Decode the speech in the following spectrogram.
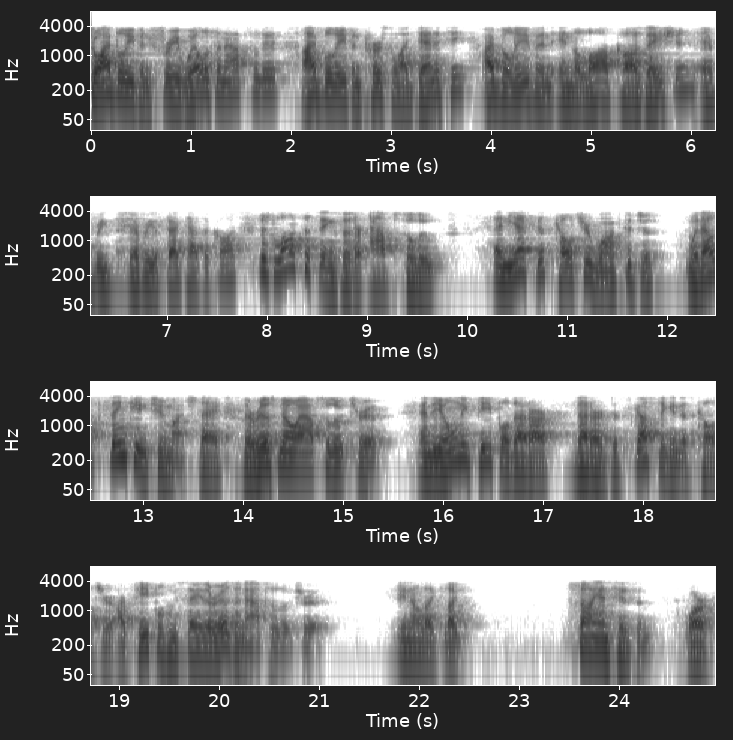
So I believe in free will as an absolute. I believe in personal identity. I believe in, in the law of causation. Every, every effect has a cause. There's lots of things that are absolute. And yet this culture wants to just, without thinking too much, say, there is no absolute truth. And the only people that are, that are disgusting in this culture are people who say there is an absolute truth. You know, like, like scientism or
